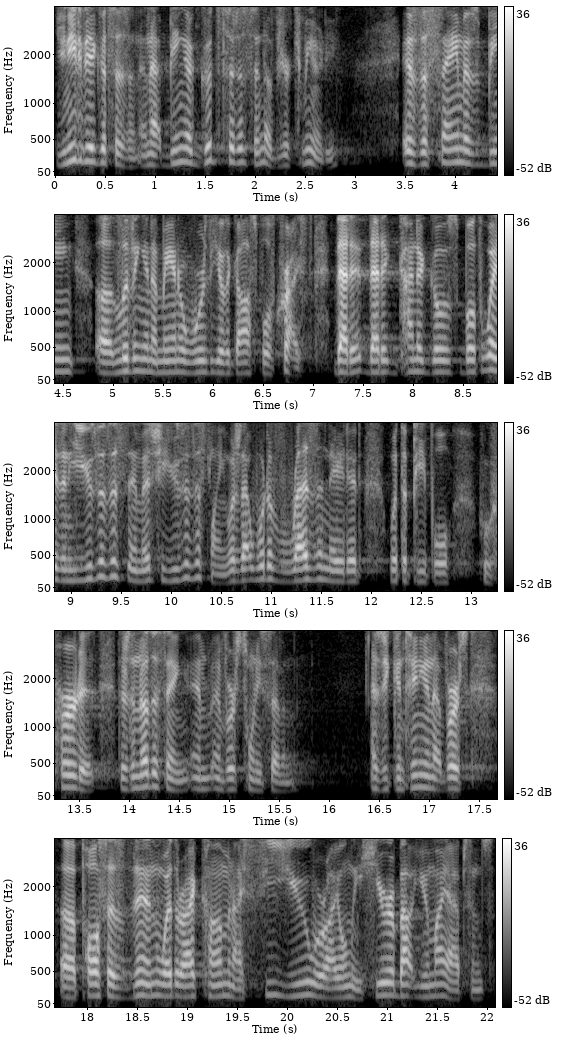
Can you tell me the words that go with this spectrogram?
You need to be a good citizen, and that being a good citizen of your community is the same as being uh, living in a manner worthy of the gospel of Christ. That it, that it kind of goes both ways. And he uses this image, he uses this language that would have resonated with the people who heard it. There's another thing in, in verse 27. As you continue in that verse, uh, Paul says, Then whether I come and I see you or I only hear about you in my absence,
